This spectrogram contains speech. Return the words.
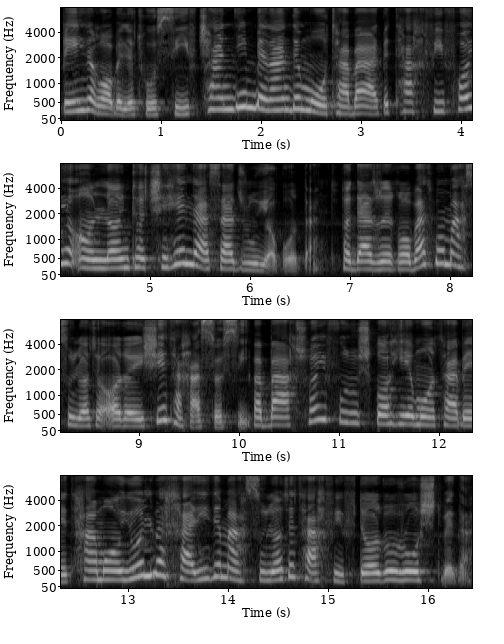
غیر قابل توصیف چندین برند معتبر به تخفیف های آنلاین تا چهل درصد روی آوردند تا در رقابت با محصولات آرایشی تخصصی و بخش های فروشگاهی مرتبط تمایل به خرید محصولات تخفیفدار رو رشد بدن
